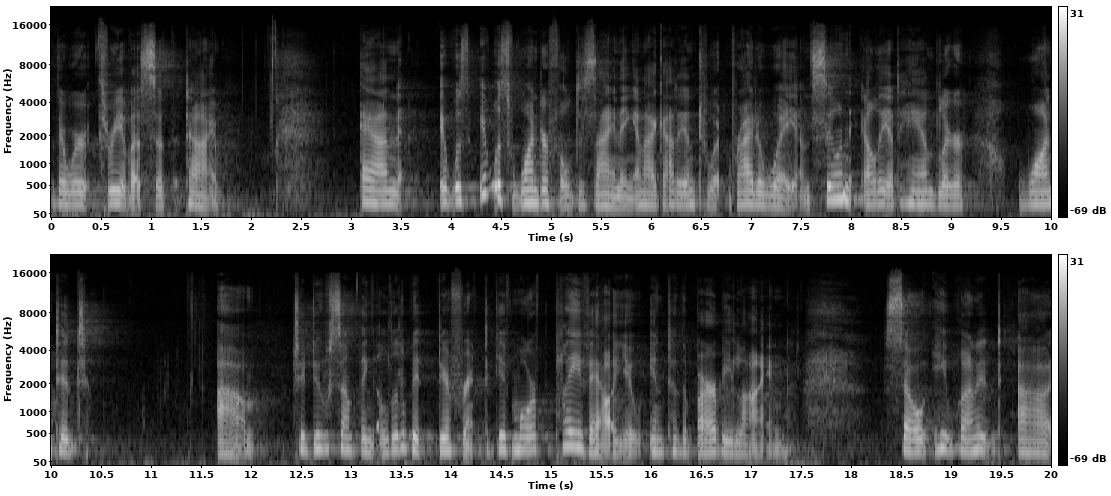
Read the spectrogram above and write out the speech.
There were three of us at the time. And it was, it was wonderful designing, and I got into it right away. And soon Elliot Handler wanted um, to do something a little bit different, to give more play value into the Barbie line. So he wanted uh,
